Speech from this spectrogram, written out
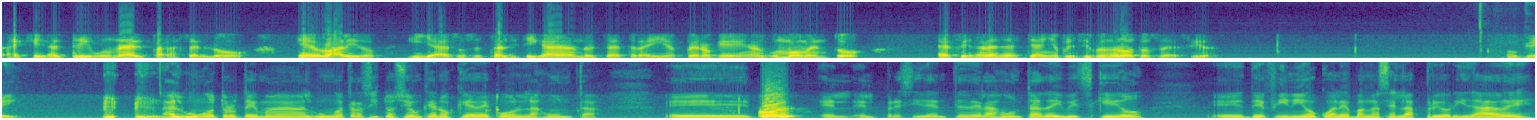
hay que ir al tribunal para hacerlo eh, válido y ya eso se está litigando, etcétera y espero que en algún momento a finales de este año, principios del otro se decida. Ok. ¿Algún otro tema, alguna otra situación que nos quede con la Junta? Eh, el, el, presidente de la Junta, David Skill, eh, definió cuáles van a ser las prioridades.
